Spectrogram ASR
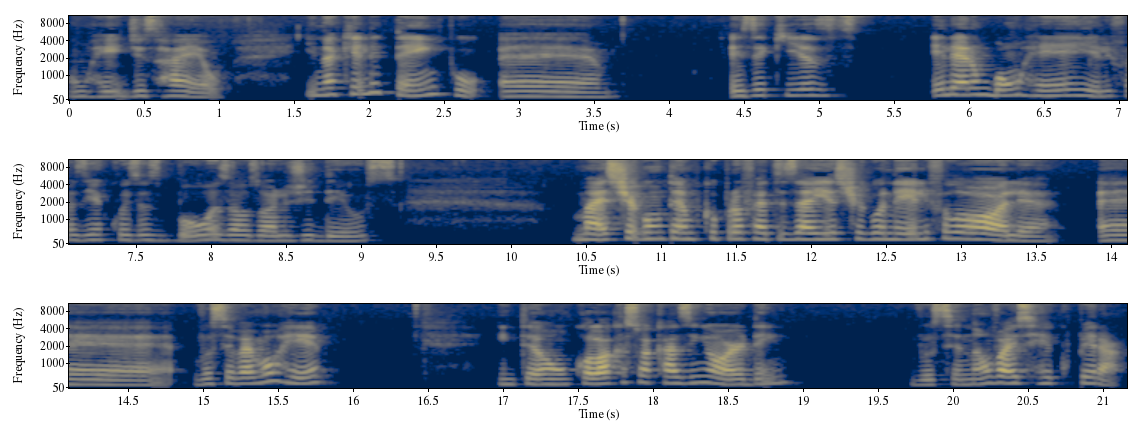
um rei de Israel. E naquele tempo, é, Ezequias, ele era um bom rei, ele fazia coisas boas aos olhos de Deus. Mas chegou um tempo que o profeta Isaías chegou nele e falou: Olha, é, você vai morrer, então coloca sua casa em ordem, você não vai se recuperar.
